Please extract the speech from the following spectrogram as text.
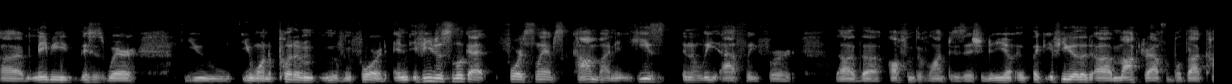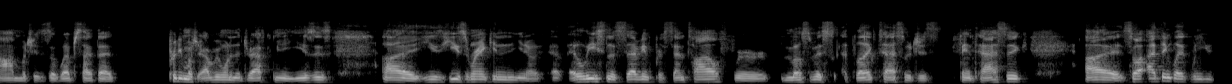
uh, maybe this is where you you want to put him moving forward. And if you just look at Forrest Lamp's combine, he's an elite athlete for uh, the offensive line position. You know, like if you go to uh, mockdraftable.com, which is a website that pretty much everyone in the draft community uses. Uh, he's he's ranking, you know, at, at, least in the 70th percentile for most of his athletic tests, which is fantastic. Uh, so I think like when you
